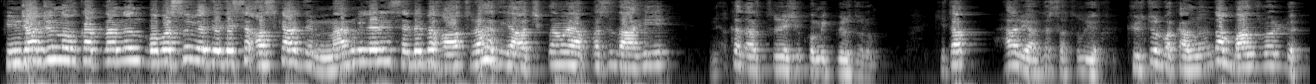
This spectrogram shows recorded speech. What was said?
Fincancı'nın avukatlarının babası ve dedesi askerdi. Mermilerin sebebi hatıra diye açıklama yapması dahi ne kadar trajikomik bir durum. Kitap her yerde satılıyor. Kültür Bakanlığı'ndan bandrollü.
